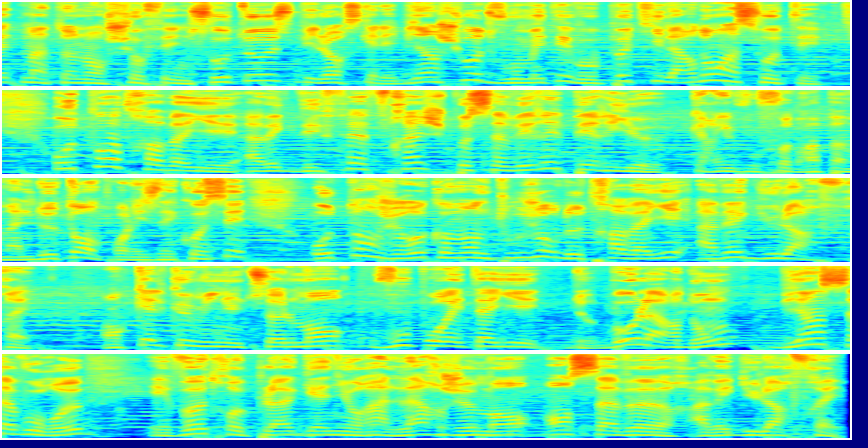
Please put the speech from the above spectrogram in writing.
Faites maintenant chauffer une sauteuse, puis lorsqu'elle est bien chaude, vous mettez vos petits lardons à sauter. Autant travailler avec des fèves fraîches peut s'avérer périlleux, car il vous faudra pas mal de temps pour les écosser, autant je recommande toujours de travailler avec du lard frais. En quelques minutes seulement, vous pourrez tailler de beaux lardons, bien savoureux, et votre plat gagnera largement en saveur avec du lard frais.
